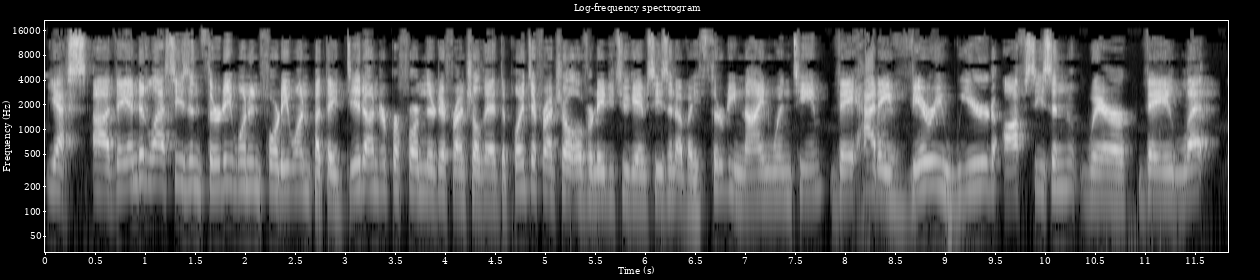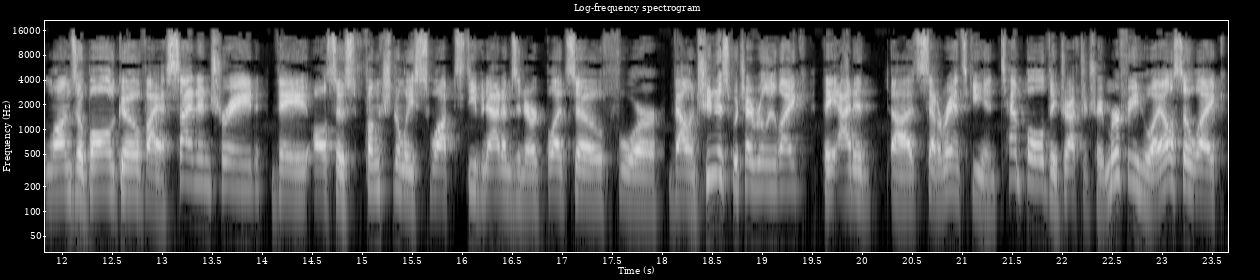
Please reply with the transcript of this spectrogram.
Yes, uh, they ended last season 31 and 41, but they did underperform their differential. They had the point differential over an 82 game season of a 39 win team. They had a very weird offseason where they let Lonzo Ball go via sign and trade. They also functionally swapped Steven Adams and Eric Bledsoe for Valanciunas, which I really like. They added uh, Satoransky and Temple. They drafted Trey Murphy, who I also like.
